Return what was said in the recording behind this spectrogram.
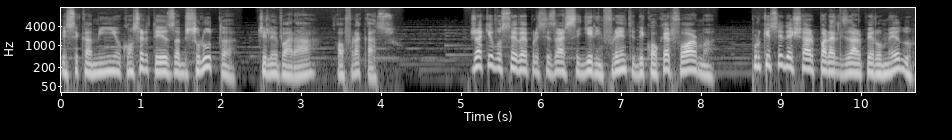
esse caminho com certeza absoluta te levará ao fracasso. Já que você vai precisar seguir em frente de qualquer forma, por que se deixar paralisar pelo medo?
